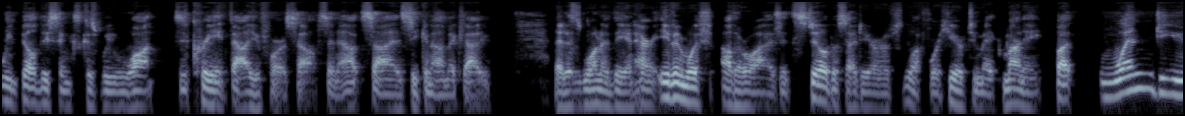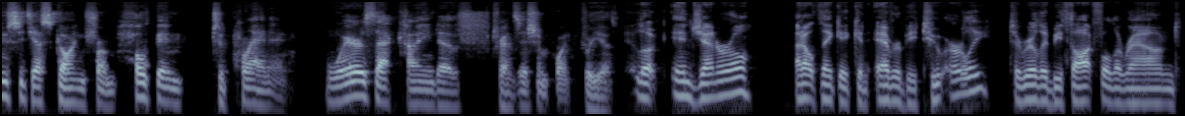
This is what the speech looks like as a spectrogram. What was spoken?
we build these things because we want to create value for ourselves and outsize economic value. That is one of the inherent, even with otherwise, it's still this idea of, look, we're here to make money. But when do you suggest going from hoping to planning? Where's that kind of transition point for you? Look, in general, I don't think it can ever be too early to really be thoughtful around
